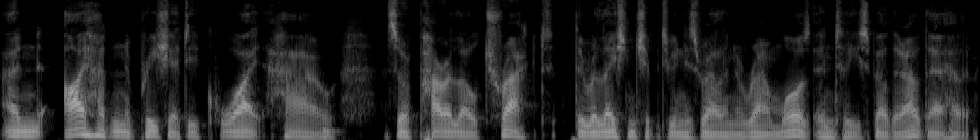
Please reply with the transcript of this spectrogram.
And I hadn't appreciated quite how mm. Sort of parallel tracked the relationship between Israel and Iran was until you spelled it out there, Helen.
